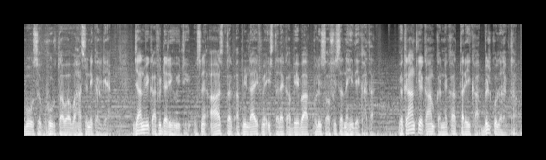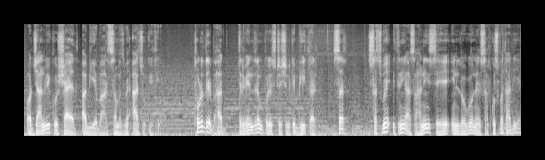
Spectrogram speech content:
वो उसे घूरता हुआ वहाँ से निकल गया। जानवी काफ़ी डरी हुई थी। उसने आज तक अपनी लाइफ में इस तरह का बेबाक पुलिस ऑफिसर नहीं देखा था। विक्रांत के काम करने का तरीका बिल्कुल अलग था और जानवी को शायद अब ये बात समझ में आ चुकी थी। थोड़ी देर बाद त्रिवेंद्रम पुलिस स्टेशन के भीतर। सर, सच में इतनी आसानी से इन लोगों ने सब कुछ बता दिया?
